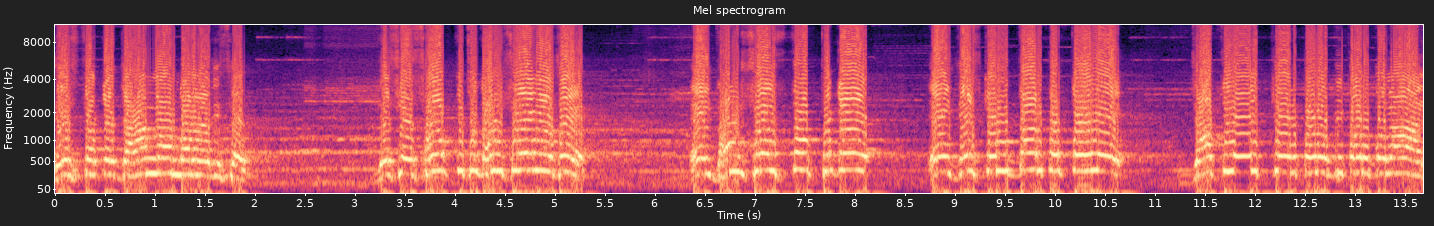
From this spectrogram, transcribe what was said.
দেশটাকে জাহান্নাম বানিয়ে দিচ্ছেন। দেশের সব কিছু ধ্বংস হয়ে গেছে। এই ধ্বংস স্তূপ থেকে এই দেশকে উদ্ধার করতে হলে জাতীয় ঐক্যের কোন বিকল্প নাই।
